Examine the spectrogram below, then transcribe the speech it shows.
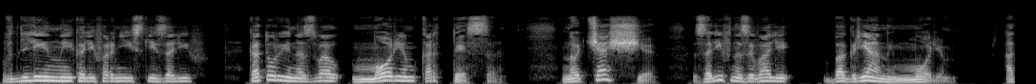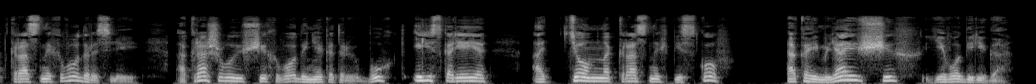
в длинный Калифорнийский залив, который назвал морем Кортеса, но чаще залив называли Багряным морем от красных водорослей, окрашивающих воды некоторых бухт, или скорее от темно-красных песков, окаймляющих его берега.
